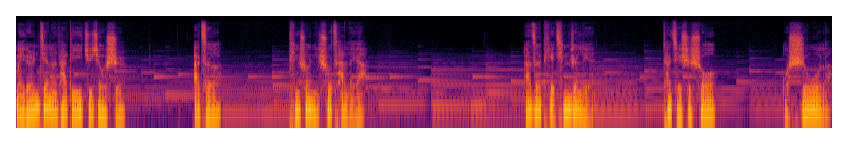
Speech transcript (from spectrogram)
每个人见了他，第一句就是：“阿泽，听说你输惨了呀？”阿泽铁青着脸，他解释说：“我失误了。”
